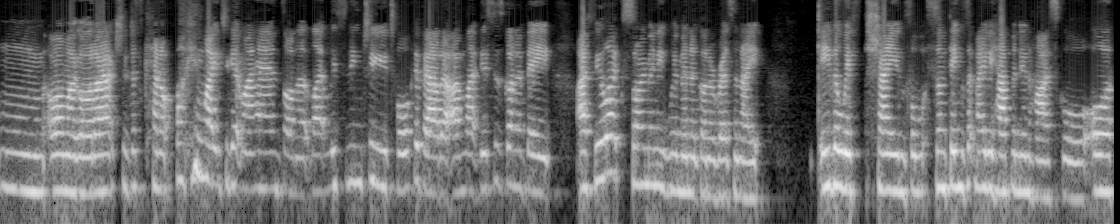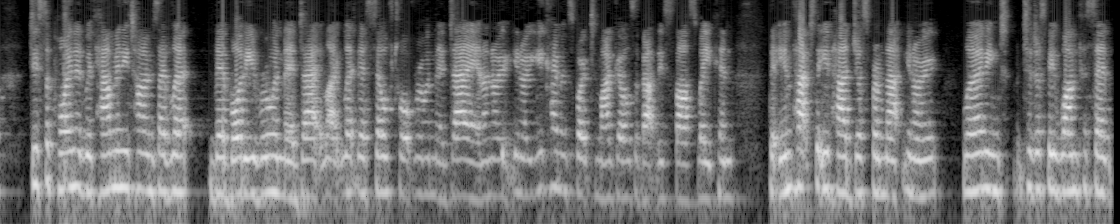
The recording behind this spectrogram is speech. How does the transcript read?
Mm, oh my god i actually just cannot fucking wait to get my hands on it. Like listening to you talk about it i'm like this is going to be i feel like so many women are going to resonate either with shame for some things that maybe happened in high school or disappointed with how many times they've let their body ruin their day, like let their self talk ruin their day. And I know, you know, you came and spoke to my girls about this last week and the impact that you've had just from that, you know, learning to just be 1%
